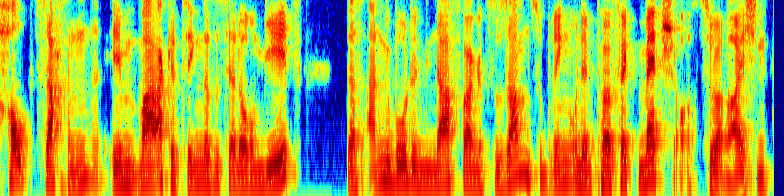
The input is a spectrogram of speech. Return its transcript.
Hauptsachen im Marketing, dass es ja darum geht, das Angebot und die Nachfrage zusammenzubringen und den Perfect Match auch zu erreichen.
